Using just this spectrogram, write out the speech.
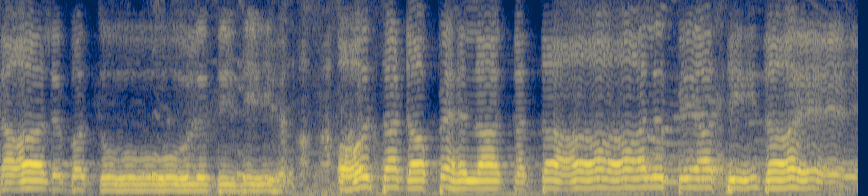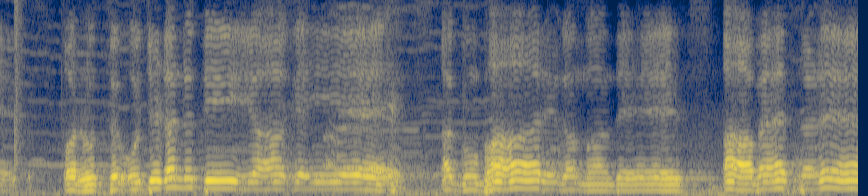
نال بطول دیدی۔ او ساڈا پہلا قتال پیا تھیندا اے اور رت اجڑن دی آ گئی ہے۔ اگوں بھار غماں دے آوے سڑے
